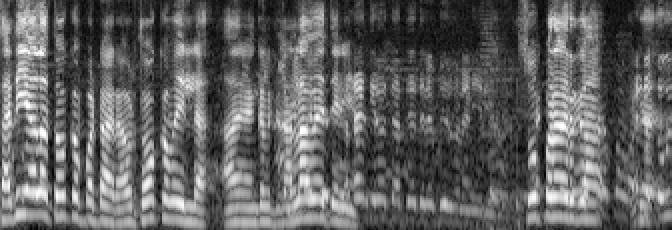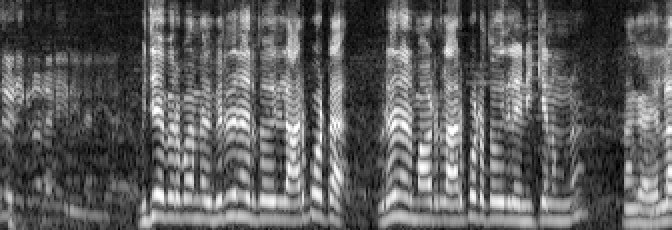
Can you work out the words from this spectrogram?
சதியால் தோக்கப்பட்டார். அவர் தோக்கவே இல்லை. அது எங்களுக்கு நல்லாவே தெரியும். சூப்பராக இருக்கும். எந்த தொகுதியில் நிக்கணும்னு நினைக்கிறீங்க நீங்க விஜய் பிரபாகரன் விருதுநகர் தொகுதியில் அருப்போட்டை விருதுநகர் மாவட்டத்தில் அருப்போட்டை தொகுதியில் நிற்கணும்னு நாங்கள் எல்லா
